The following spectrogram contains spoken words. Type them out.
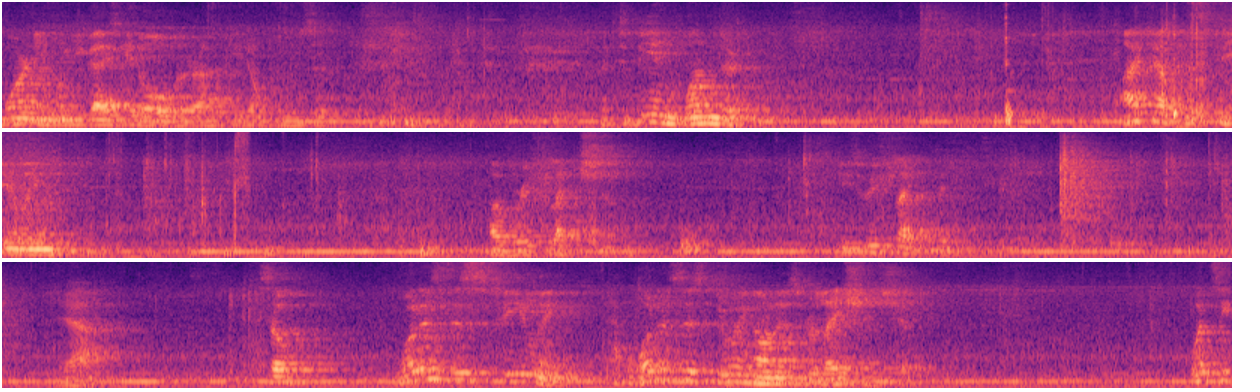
Warning, when you guys get older, I hope you don't lose it. But to be in wonder. I felt this feeling of reflection. He's reflecting. Yeah? So, what is this feeling? What is this doing on his relationship? What's he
